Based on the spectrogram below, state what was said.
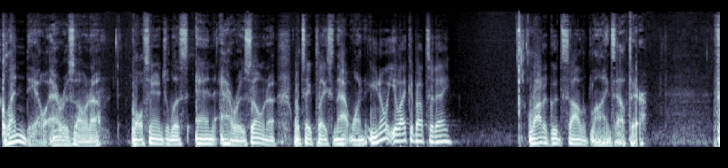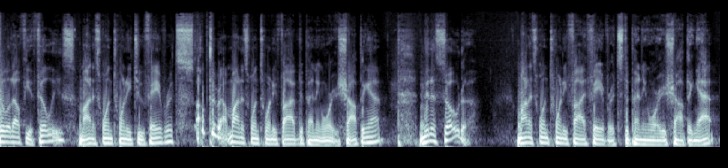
Glendale, Arizona. Los Angeles and Arizona will take place in that one. You know what you like about today? A lot of good solid lines out there. Philadelphia Phillies, minus 122 favorites, up to about minus 125, depending on where you're shopping at. Minnesota, minus 125 favorites, depending on where you're shopping at.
